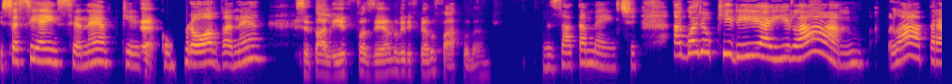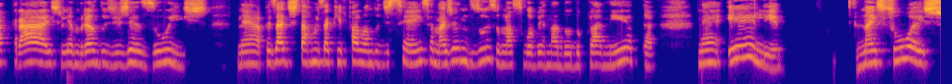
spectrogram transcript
Isso é ciência, né? Porque é. comprova, né? Você está ali fazendo, verificando o fato, né? Exatamente. Agora eu queria ir lá, lá para trás, lembrando de Jesus, né? Apesar de estarmos aqui falando de ciência, mas Jesus, o nosso governador do planeta, né? Ele nas suas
